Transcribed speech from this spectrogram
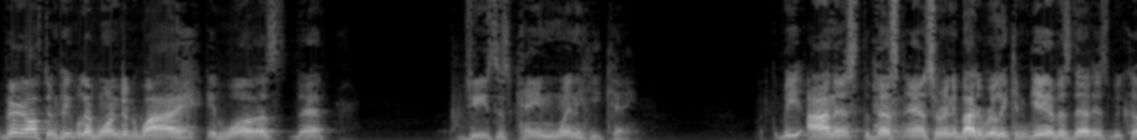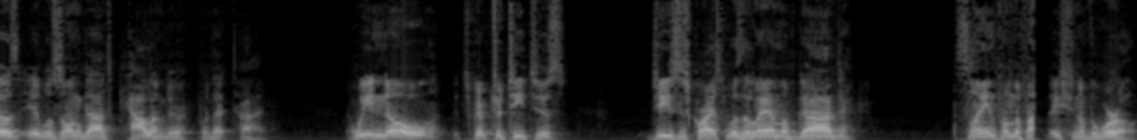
Very often people have wondered why it was that Jesus came when he came. But to be honest, the best answer anybody really can give is that it's because it was on God's calendar for that time. We know that Scripture teaches Jesus Christ was the Lamb of God slain from the foundation of the world.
